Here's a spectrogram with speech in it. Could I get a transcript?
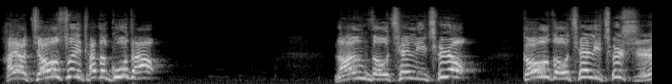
还要嚼碎他的骨头。狼走千里吃肉，狗走千里吃屎。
